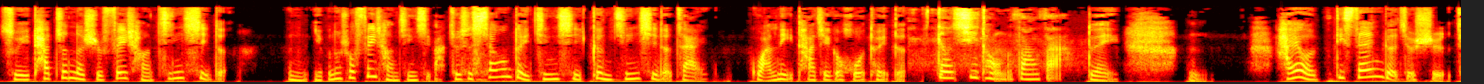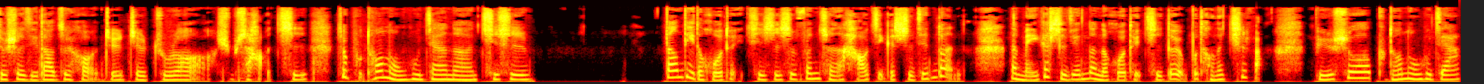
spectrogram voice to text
所以它真的是非常精细的。嗯，也不能说非常精细吧，就是相对精细、更精细的在管理它这个火腿的更系统的方法。对，嗯，还有第三个就是，就涉及到最后，这这猪肉是不是好吃？就普通农户家呢，其实当地的火腿其实是分成好几个时间段的，那每一个时间段的火腿其实都有不同的吃法。比如说普通农户家，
